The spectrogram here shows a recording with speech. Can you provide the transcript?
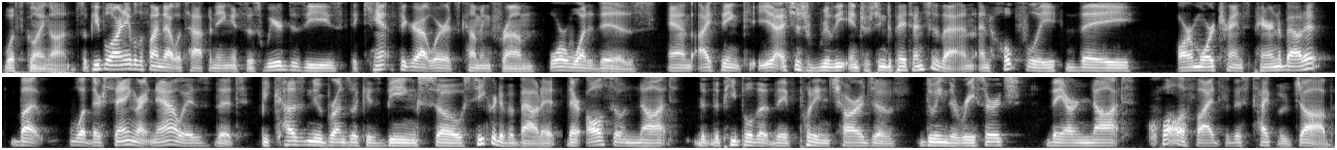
what's going on. So people aren't able to find out what's happening. It's this weird disease. They can't figure out where it's coming from or what it is. And I think, yeah, it's just really interesting to pay attention to that. And, and hopefully they are more transparent about it. But what they're saying right now is that because New Brunswick is being so secretive about it, they're also not the, the people that they've put in charge of doing the research. They are not qualified for this type of job.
